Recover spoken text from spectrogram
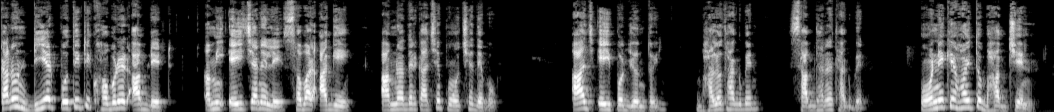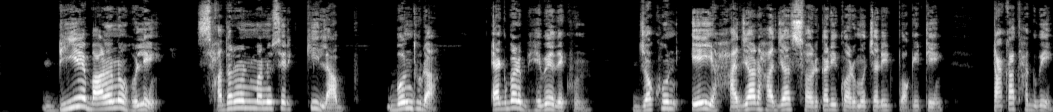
কারণ ডিয়ের প্রতিটি খবরের আপডেট আমি এই চ্যানেলে সবার আগে আপনাদের কাছে পৌঁছে দেব। আজ এই পর্যন্তই। ভালো থাকবেন, সাবধানে থাকবেন। অনেকে হয়তো ভাবছেন, ডিএ বাড়ানো হলে সাধারণ মানুষের কী লাভ? বন্ধুরা, একবার ভেবে দেখুন, যখন এই হাজার হাজার সরকারি কর্মচারীর পকেটে টাকা থাকবে,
